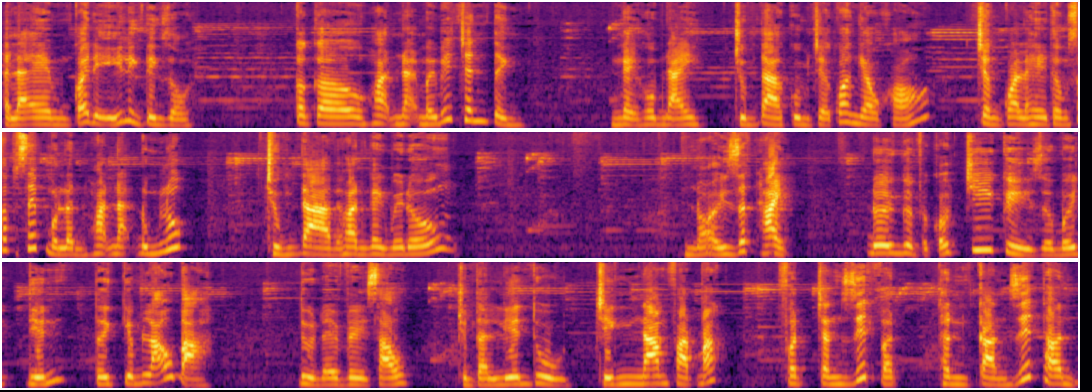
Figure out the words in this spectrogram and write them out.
là em quá để ý linh tinh rồi. Có cơ hoạn nạn mới biết chân tình. Ngày hôm nay, chúng ta cùng trải qua nghèo khó, chẳng qua là hệ thống sắp xếp một lần hoạn nạn đúng lúc. Chúng ta phải hoàn cảnh mới đúng. Nói rất hay. Đời người phải có chi kỷ rồi mới tiến tới kiếm lão bà. Từ nay về sau, chúng ta liên thủ chính Nam phạt Bắc, Phật chăn giết Phật, thần càn giết thần.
